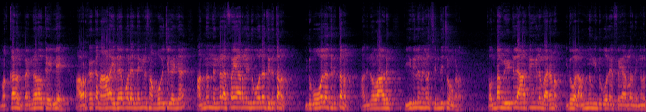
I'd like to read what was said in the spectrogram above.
മക്കളും പെങ്ങളും ഒക്കെ ഇല്ലേ? അവർക്കൊക്കെ നാളെ ഇതേപോലെ എന്തെങ്കിലും സംഭവിച്ചു കഴിഞ്ഞാൽ അന്നും നിങ്ങൾ എഫ്ഐആറിൽ ഇതുപോലെ തിരുത്തണം. ഇതുപോലെ തിരുത്തണം. അതിനുള്ള ആ ഒരു രീതിയിൽ നിങ്ങൾ ചിന്തിച്ചു നോക്കണം. സ്വന്തം വീട്ടിൽ ആർക്കെങ്കിലും വരണം. ഇതുപോലെ അന്നും ഇതുപോലെ എഫ്ഐആറിൽ നിങ്ങൾ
